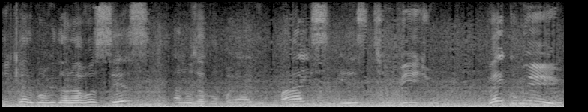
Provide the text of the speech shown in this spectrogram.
e quero convidar a vocês a nos acompanharem mais este vídeo. Vem comigo!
